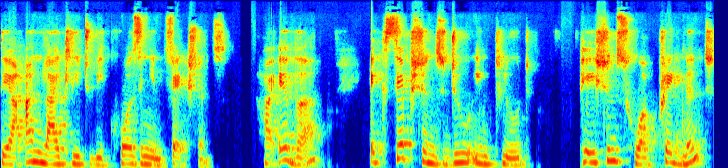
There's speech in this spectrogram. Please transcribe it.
they are unlikely to be causing infections. However, exceptions do include patients who are pregnant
